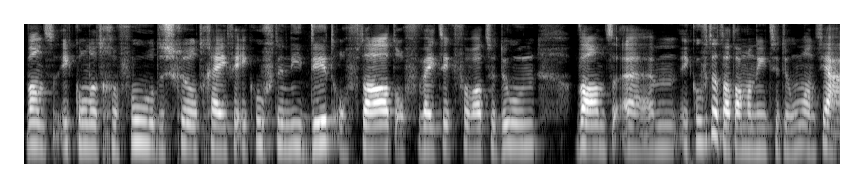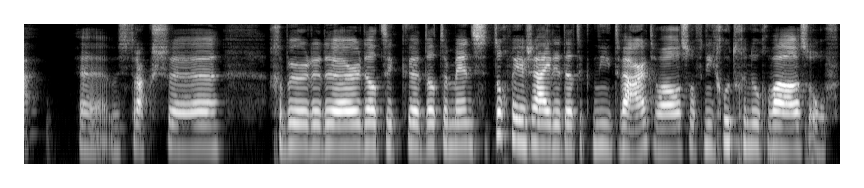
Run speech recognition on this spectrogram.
want ik kon het gevoel de schuld geven. Ik hoefde niet dit of dat, of weet ik veel wat te doen. Want um, ik hoefde dat allemaal niet te doen, want ja, uh, straks... Uh, gebeurde er dat, ik, eh, dat de mensen toch weer zeiden dat ik niet waard was of niet goed genoeg was of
